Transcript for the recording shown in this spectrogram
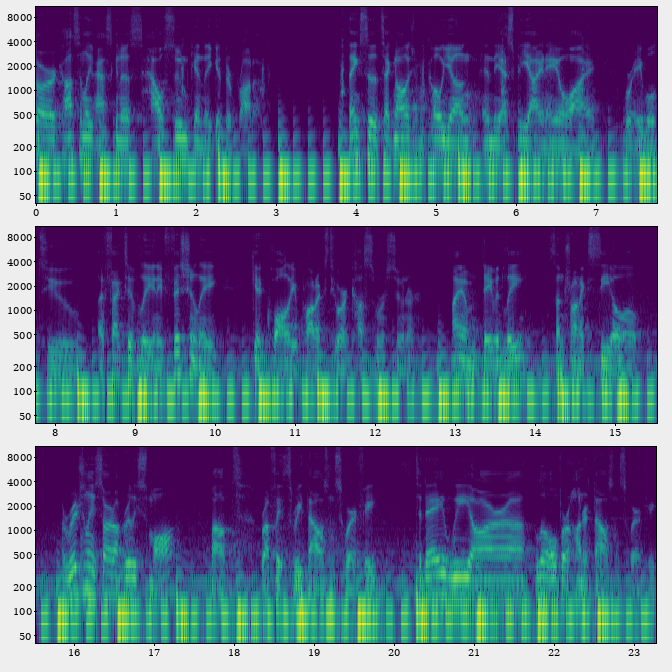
are constantly asking us how soon can they get their product. Thanks to the technology from Koh Young and the SPI and AOI, we're able to effectively and efficiently get quality products to our customers sooner. I am David Lee, Suntronic's COO. Originally started off really small, about roughly 3,000 square feet. Today we are uh, a little over 100,000 square feet.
